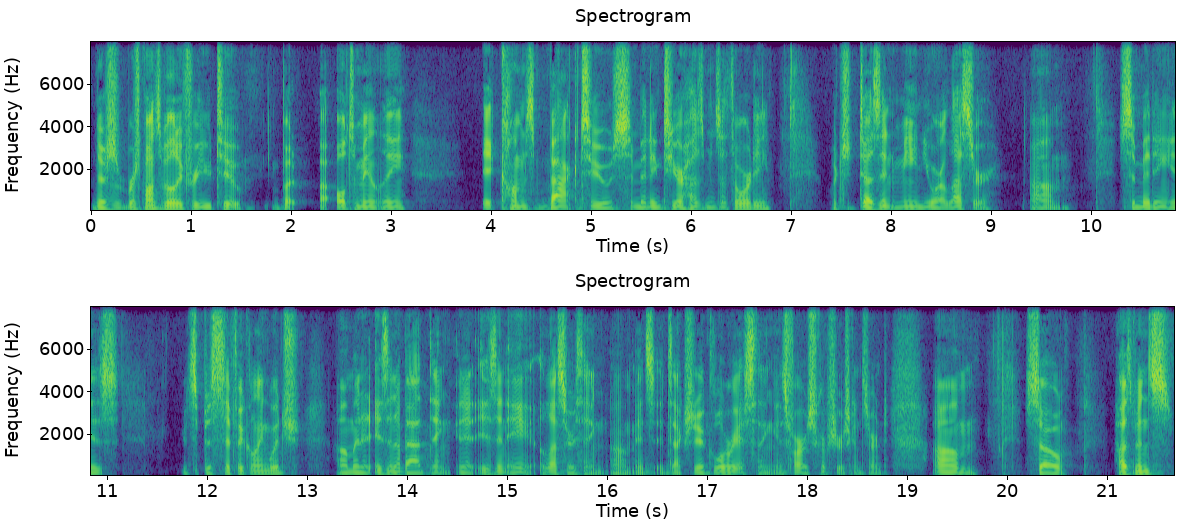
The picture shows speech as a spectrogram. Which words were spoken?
there's responsibility for you too. But uh, ultimately, it comes back to submitting to your husband's authority, which doesn't mean you are lesser. Um, submitting is specific language, um, and it isn't a bad thing, and it isn't a lesser thing. Um, it's it's actually a glorious thing as far as Scripture is concerned. Um, so, husbands,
